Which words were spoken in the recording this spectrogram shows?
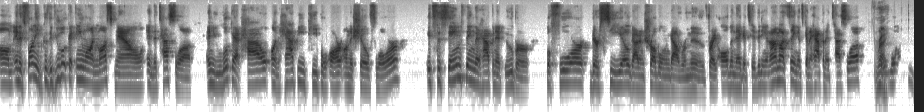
um, and it's funny because if you look at Elon Musk now and the Tesla, and you look at how unhappy people are on the show floor, it's the same thing that happened at Uber before their CEO got in trouble and got removed, right? All the negativity. And I'm not saying it's going to happen at Tesla, Right. what you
